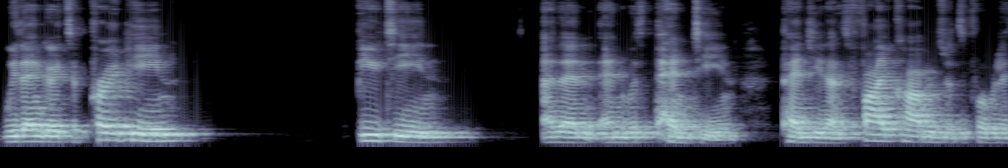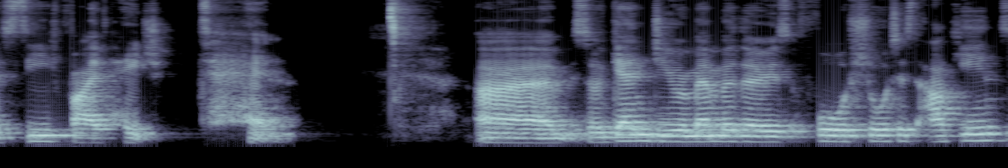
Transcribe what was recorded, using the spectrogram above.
We then go to propene, butene, and then end with pentene. Pentene has five carbons with the formula C5H10. Um, so again, do you remember those four shortest alkenes?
